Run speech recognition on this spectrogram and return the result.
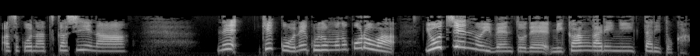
あそこ懐かしいな。ね、結構ね、子供の頃は、幼稚園のイベントでみかん狩りに行ったりとか、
